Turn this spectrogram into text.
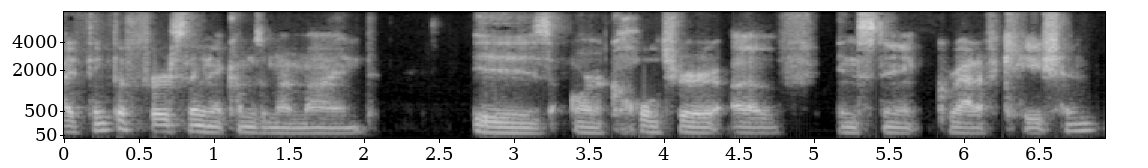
I think the first thing that comes to my mind is our culture of instant gratification.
